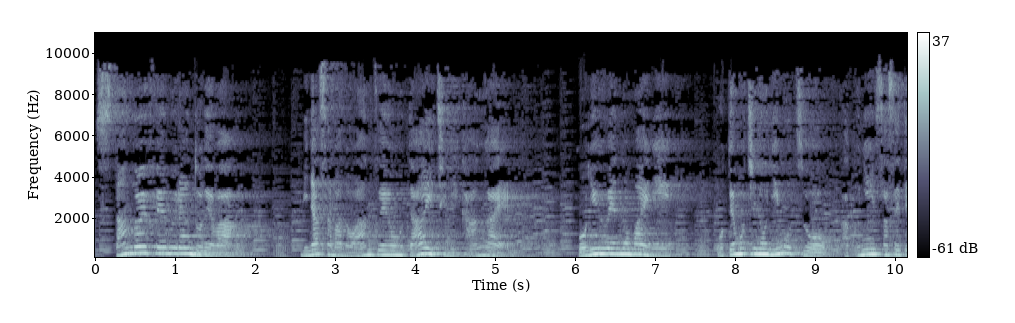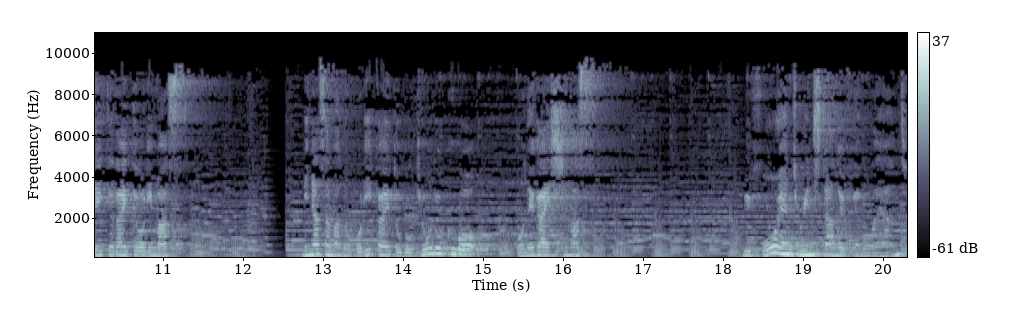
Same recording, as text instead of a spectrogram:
スタンド FM ランドでは皆様の安全を第一に考えご入園の前にお手持ちの荷物を確認させていただいております。皆様のご理解とご協力をお願いします。Before entering FM Land,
